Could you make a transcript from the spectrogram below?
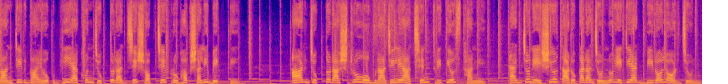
গানটির গায়ক ভি এখন যুক্তরাজ্যে সবচেয়ে প্রভাবশালী ব্যক্তি। আর যুক্তরাষ্ট্র ও ব্রাজিলে আছেন তৃতীয় স্থানে। একজন এশীয় তারকারা জন্য এটি এক বিরল অর্জন।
